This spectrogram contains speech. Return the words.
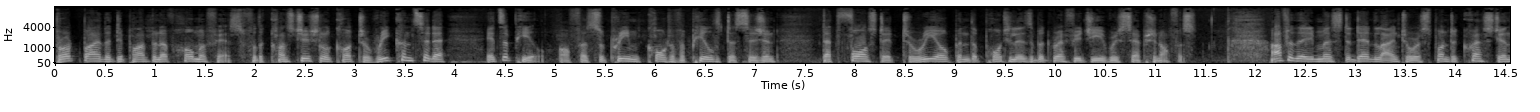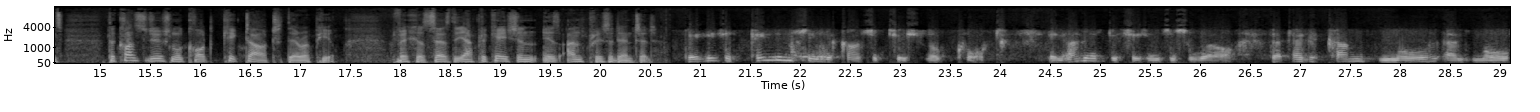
brought by the Department of Home Affairs for the Constitutional Court to reconsider its appeal of a Supreme Court of Appeals decision that forced it to reopen the Port Elizabeth Refugee Reception Office. After they missed a deadline to respond to questions, the Constitutional Court kicked out their appeal. Wiechers says the application is unprecedented. There is a tendency in the Constitutional Court, in other decisions as well, that they become more and more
